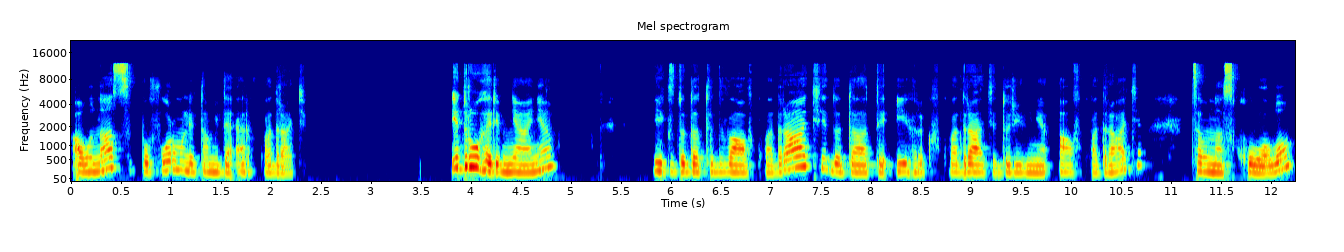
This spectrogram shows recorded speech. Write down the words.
А у нас по формулі там йде r в квадраті. І друге рівняння х додати 2 в квадраті, додати y в квадраті дорівнює а в квадраті. Це у нас коло.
